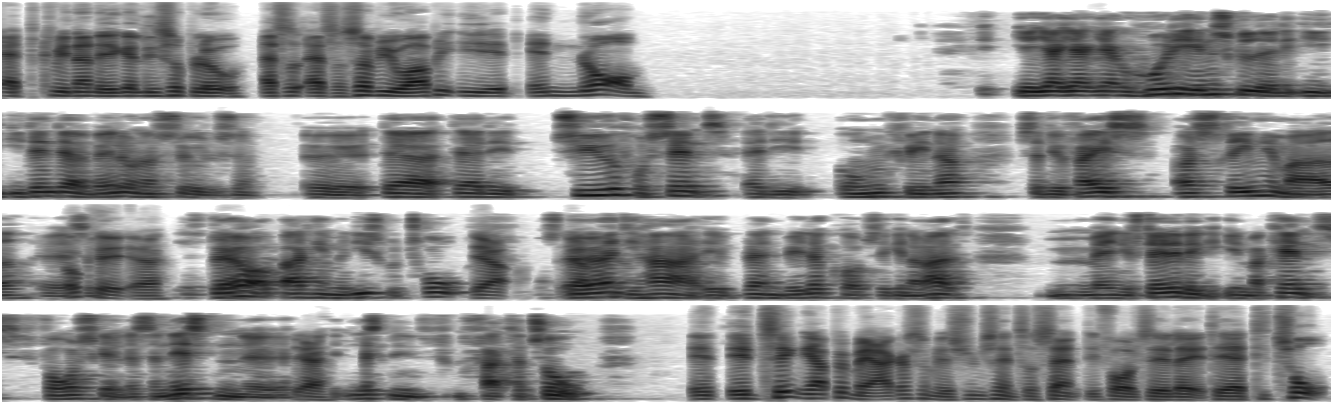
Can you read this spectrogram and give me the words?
at kvinderne ikke er lige så blå, altså, altså så er vi jo oppe i en enorm... Jeg, jeg, jeg, kan hurtigt indskyde, at i, i den der valgundersøgelse, øh, der, der er det 20% af de unge kvinder, så det er jo faktisk også rimelig meget. Øh, okay, ja. Større ja. opbakning, man lige skulle tro, ja. og større ja. end de har øh, blandt vælgerkorpset generelt, men jo stadigvæk en markant forskel, altså næsten, øh, ja. næsten en faktor 2 en, en ting, jeg bemærker, som jeg synes er interessant i forhold til LA, det er, at de to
